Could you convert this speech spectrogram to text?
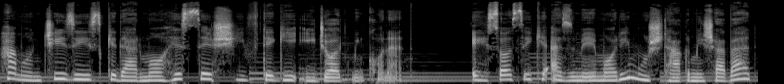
همان چیزی است که در ما حس شیفتگی ایجاد می کند. احساسی که از معماری مشتق می شود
